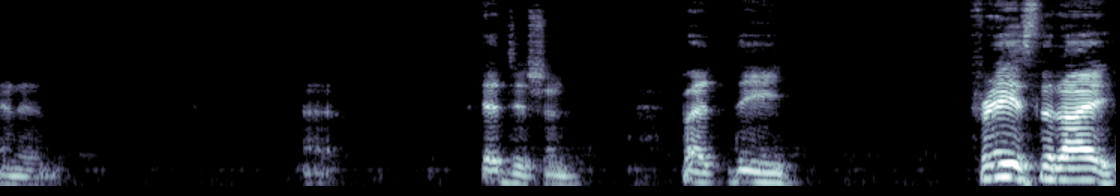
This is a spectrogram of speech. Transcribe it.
and an uh, edition. But the phrase that I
